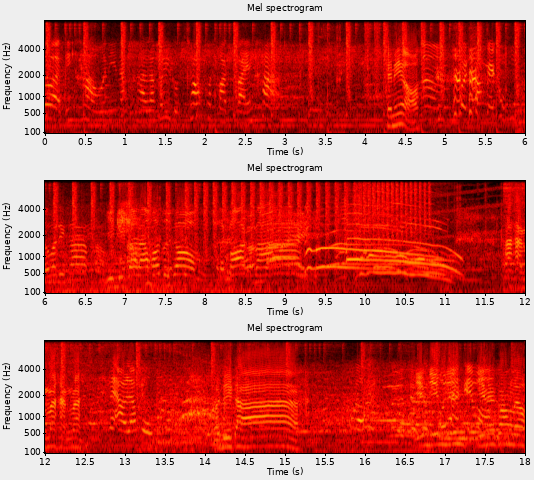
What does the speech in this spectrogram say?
สวัสดีค่ะวันนี้นะคะ แล้วก็อยู่กับช่องสกอตไบค์ค่ะแค่นี้เหรอเออคนช่องไงคุณสวัสดีครับยินดีต้อนรับเข้าสู่ช่องสกอตไบอาหันมาหันมา ไม่เอาแล้วครูสวัสดีค่ะ ยิ้มยิ้มยิ้มยิ้มให้กล้องเร็ว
